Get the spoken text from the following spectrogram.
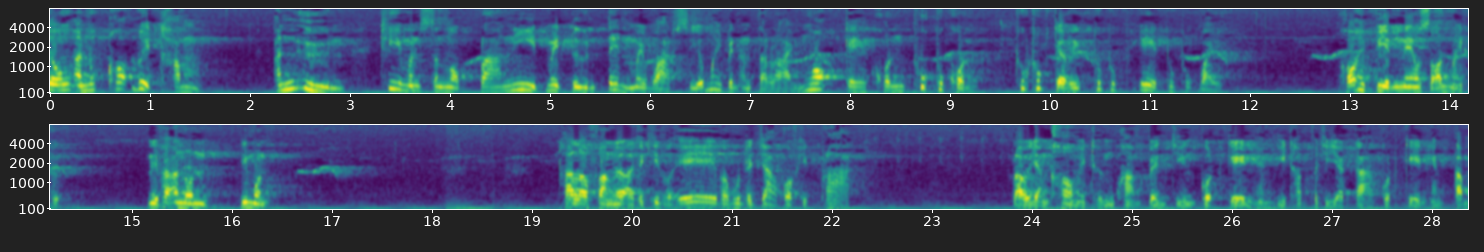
จงอนุเคราะห์ด้วยธรรม อันอื่นที่มันสงบปราณีตไม่ตื่นเต้นไม่หวาดเสียวไม่เป็นอันตรายเหมาะแก่คนทุกๆคน ทุกๆจริตทุกๆเพศ ทุกๆวัยขอให้เปลี่ยนแนวสอนใหม่เถอะ ในพระอนนท์นิมนต์ ถ้าเราฟังเราอาจจะคิดว่า เอ๊พระพุทธเจ้าก็ผิดพลาด เรายังเข้าไม่ถึงความเป็นจริงกฎเกณฑ์แห่งอิทัปปัจจยตากฎเกณฑ์แห่งกรรม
